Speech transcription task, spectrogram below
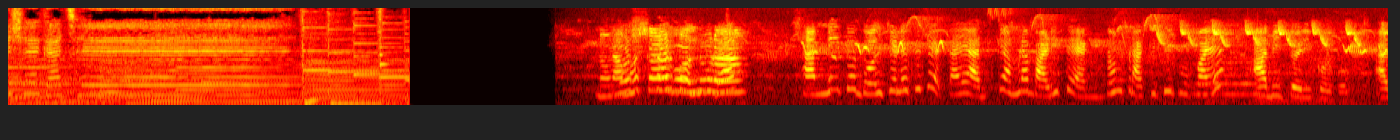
এসে গেছে। নমস্কার বন্ধুরা। সামনেই তো দোল চলে এসেছে, তাই আজকে আমরা বাড়িতে একদম প্রাকৃতিক উপায়ে আবির তৈরি করব। আর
